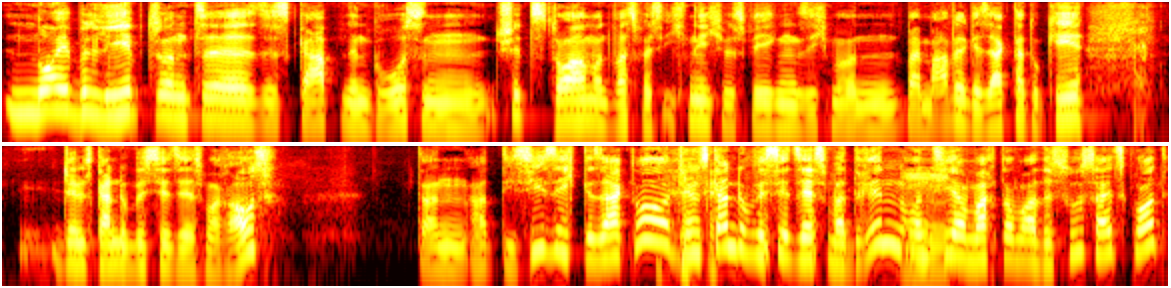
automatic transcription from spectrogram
neu belebt und äh, es gab einen großen Shitstorm und was weiß ich nicht, weswegen sich man bei Marvel gesagt hat, okay, James Gunn, du bist jetzt erstmal raus dann hat DC sich gesagt, oh, James Gunn, du bist jetzt erstmal drin und mhm. hier mach doch mal The Suicide Squad.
